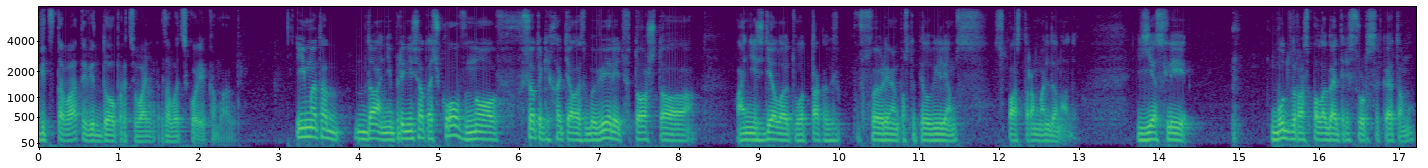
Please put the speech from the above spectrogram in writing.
відставати від доопрацювань заводської команди. Им это, да, не принесет очков, но все-таки хотелось бы верить в то, что они сделают вот так, как в свое время поступил Вильямс с пастором Мальдонадо. Если будут располагать ресурсы к этому,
